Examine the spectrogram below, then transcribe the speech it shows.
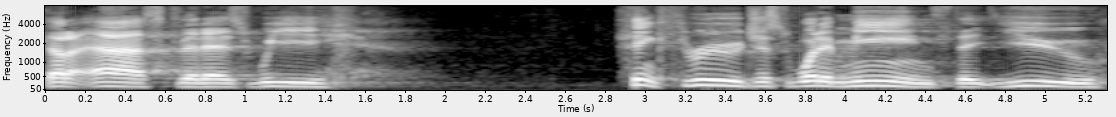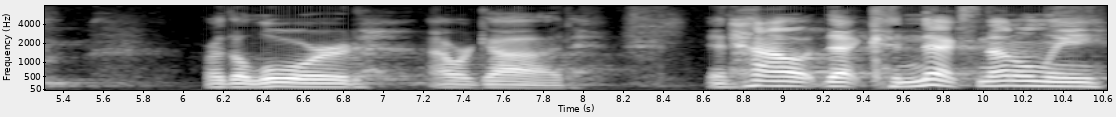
I ask that as we think through just what it means that you are the Lord our God and how that connects not only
